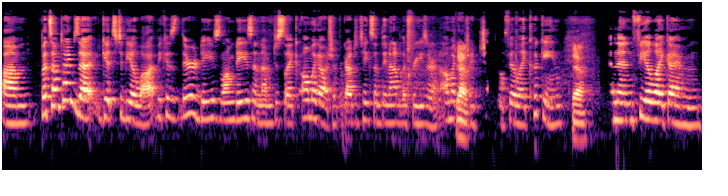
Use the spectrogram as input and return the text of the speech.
Um, but sometimes that gets to be a lot because there are days, long days, and I'm just like, oh my gosh, I forgot to take something out of the freezer, and oh my gosh, I just don't feel like cooking Yeah. and then feel like I'm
